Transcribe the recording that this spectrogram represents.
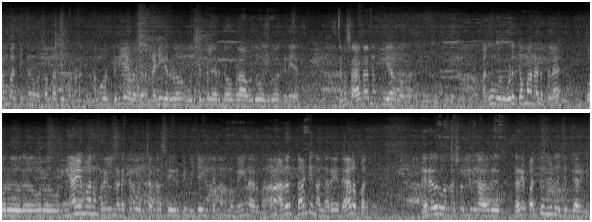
சம்பாதிக்கணும் சம்பாத்தியம் பண்ணணும் நம்ம ஒரு பெரிய நடிகர்களோ உச்சத்தில் இருக்கவங்களோ அதுவோ இதுவோ கிடையாது. நம்ம சாதாரண பிஆர் அதுவும் ஒரு ஒழுக்கமான இடத்துல ஒரு ஒரு ஒரு நியாயமான முறையில் நடக்கிற ஒரு சந்திரசேகர்ட்டி விஜய்கிட்ட தான் நம்ம மெயினாக இருந்தோம். ஆனால் அதை தாண்டி நான் நிறைய வேலை பார்த்தேன். நிறைய பேர் ஒருத்தர் சொல்லியிருக்கா அவரு நிறைய பத்து வீடு வச்சிருக்காரு நீ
